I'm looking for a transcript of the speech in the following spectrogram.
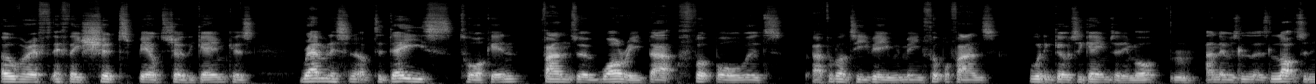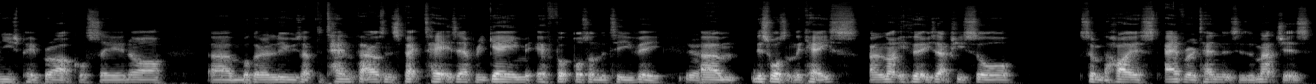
over if, if they should be able to show the game. Because reminiscent of today's talking, fans were worried that football would uh, football on TV would mean football fans wouldn't go to games anymore, Mm. and there was there's lots of newspaper articles saying, "Oh, um, we're going to lose up to ten thousand spectators every game if football's on the TV." Yeah. Um, this wasn't the case, and the 1930s actually saw some of the highest ever attendances of matches.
